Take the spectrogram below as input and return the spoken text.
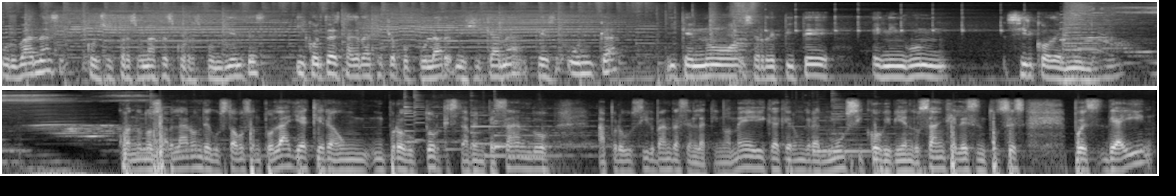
urbanas con sus personajes correspondientes y con toda esta gráfica popular mexicana que es única y que no se repite en ningún circo del mundo. Cuando nos hablaron de Gustavo Santolaya, que era un, productor que estaba empezando, a producir bandas en Latinoamérica, que era un gran músico, vivía en Los Ángeles, entonces, pues de ahí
